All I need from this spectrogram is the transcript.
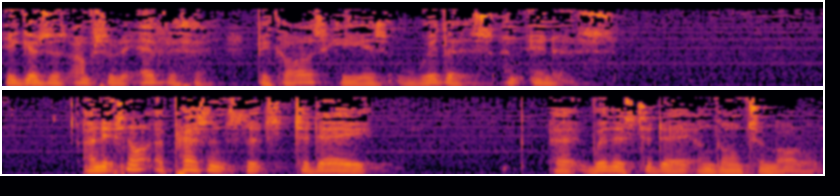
He gives us absolutely everything because he is with us and in us. And it's not a presence that's today, uh, with us today and gone tomorrow.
